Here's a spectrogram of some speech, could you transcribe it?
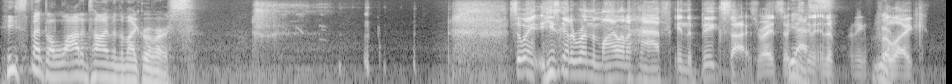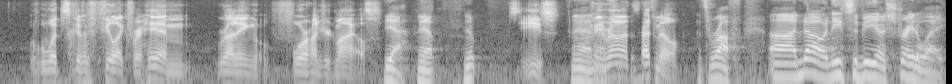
He spent a lot of time in the microverse. So wait, he's got to run the mile and a half in the big size, right? So he's Yes. gonna end up running for Yeah. like what's gonna feel like for him running 400 miles. Yeah. Yep. Yep. Jeez. Yeah, Can he run on a treadmill? It's rough. Uh, no, it needs to be a straightaway.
